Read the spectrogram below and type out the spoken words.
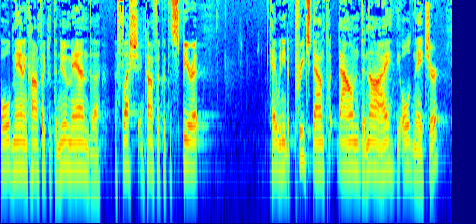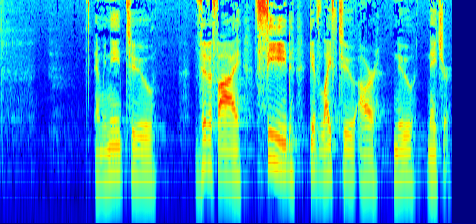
old man in conflict with the new man, the the flesh in conflict with the spirit. Okay, we need to preach down, put down, deny the old nature. And we need to vivify, feed, give life to our new nature.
